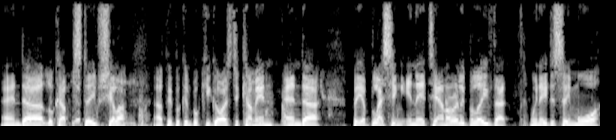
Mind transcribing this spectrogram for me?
and uh, look up Steve Schiller. Uh, people can book you guys to come in and uh, be a blessing in their town. I really believe that we need to see more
